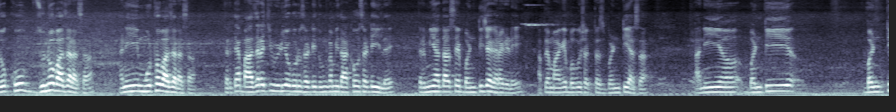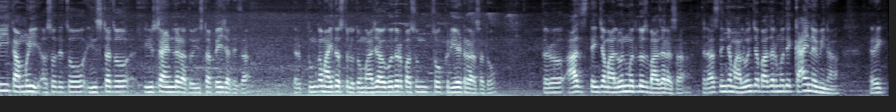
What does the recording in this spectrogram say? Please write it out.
जो खूप जुनो बाजार असा आणि मोठो बाजार असा. तर त्या बाजाराची व्हिडिओ करूसाठी तुमका मी दाखवूसाठी येईल आहे तर मी आता असे बंटीच्या घराकडे आपल्या मागे बघू शकतास बंटी असा. आणि बंटी बंटी कांबळी असो त्याचो इन्स्टाचो इन्स्टा हँडलर राहतो इन्स्टा पेज आहे त्याचा. तर तुमका माहीत असतलो तो माझ्या अगोदरपासूनचो क्रिएटर असा तो. तर आज त्यांच्या मालवणमधलोच बाजार असा. तर आज त्यांच्या मालवणच्या बाजारमध्ये काय नवीन हा? तर एक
